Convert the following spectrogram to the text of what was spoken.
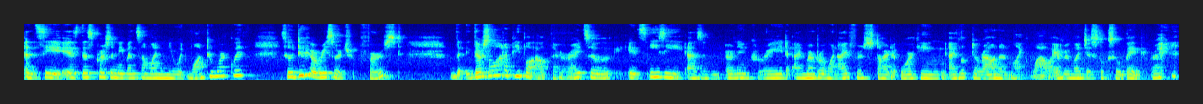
and see is this person even someone you would want to work with? So do your research first there's a lot of people out there, right? So it's easy as an early in career. I remember when I first started working, I looked around and I'm like, wow, everyone just looks so big, right?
